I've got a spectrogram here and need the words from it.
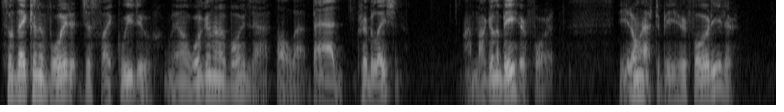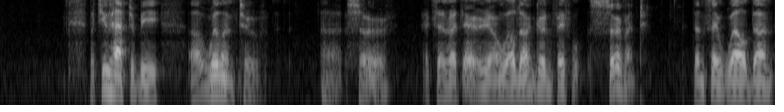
so they can avoid it just like we do. You know, we're going to avoid that, all that bad tribulation. I'm not going to be here for it. You don't have to be here for it either. But you have to be uh, willing to uh, serve. It says right there, you know, well done, good and faithful servant. Doesn't say, well done,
